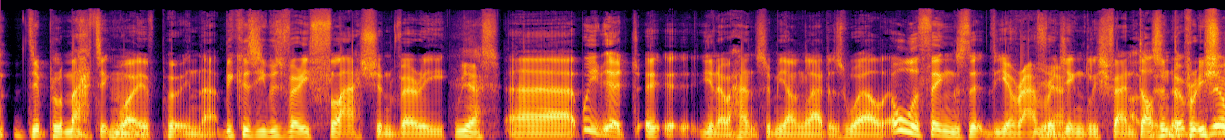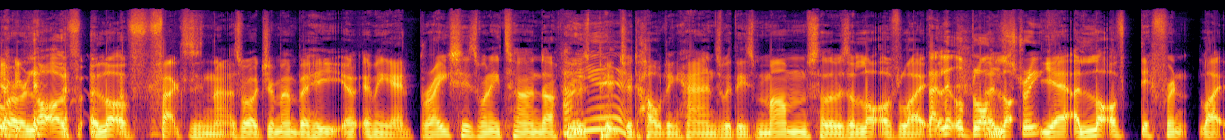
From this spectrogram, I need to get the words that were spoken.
diplomatic mm. way of putting that because he was very flash and very yes, uh, you know, a handsome young lad as well. All the things that your average yeah. English fan uh, doesn't uh, appreciate. There were a lot of a lot of factors in that as well. Do you remember he? I mean, he had braces when he turned up. He oh, was yeah. pictured holding hands with his mum. So there was a lot of like that little blonde streak. Yeah, a lot of different like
